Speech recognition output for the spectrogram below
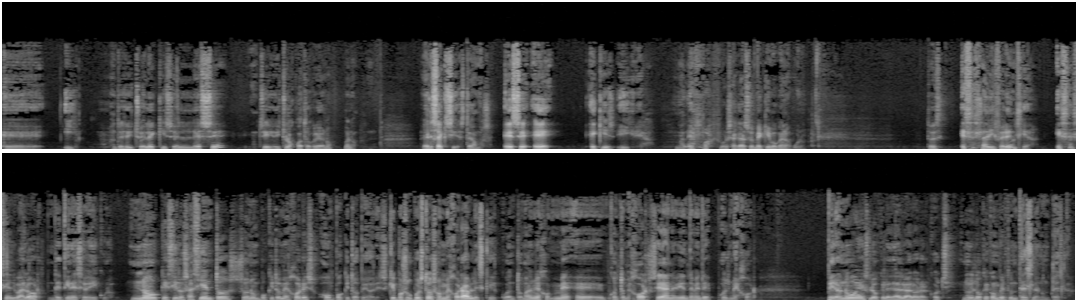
eh, Y. Antes he dicho el X, el S, sí, he dicho los cuatro creo, ¿no? Bueno, el sexy este, vamos, S, E, X, Y, ¿vale? Por, si acaso me equivoco en alguno. Entonces, esa es la diferencia, ese es el valor de tiene ese vehículo. No que si los asientos son un poquito mejores o un poquito peores, que por supuesto son mejorables, que cuanto más mejor, eh, cuanto mejor sean, evidentemente, pues mejor. Pero no es lo que le da el valor al coche, no es lo que convierte un Tesla en un Tesla.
